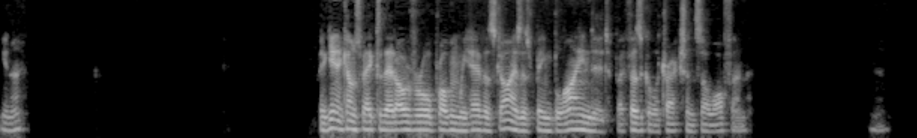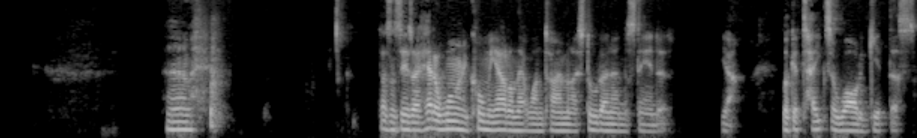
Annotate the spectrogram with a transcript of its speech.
you know? Again, it comes back to that overall problem we have as guys is being blinded by physical attraction so often. Um, Dustin says I had a woman call me out on that one time and I still don't understand it. Yeah. Look, it takes a while to get this.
